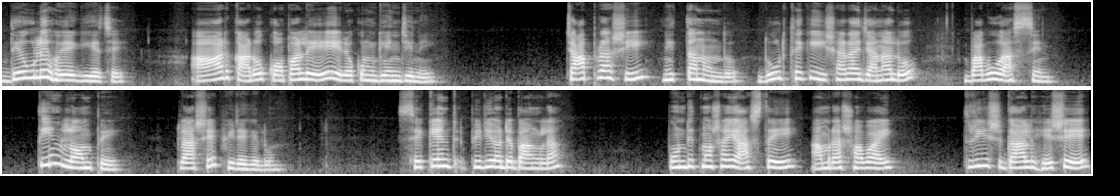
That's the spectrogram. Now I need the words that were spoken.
দেউলে হয়ে গিয়েছে, আর কারও কপালে এরকম গেঞ্জি নেই। চাপরাশি নিত্যানন্দ দূর থেকে ইশারায় জানালো বাবু আসছেন। তিন লম্পে ক্লাসে ফিরে গেলুম। সেকেন্ড পিরিয়ডে বাংলা। পণ্ডিত মশাই আসতেই আমরা সবাই ত্রিশ গাল হেসে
